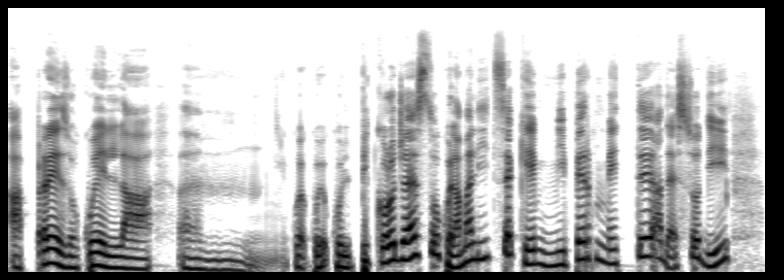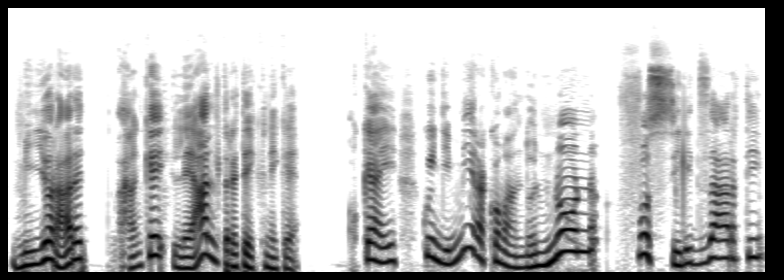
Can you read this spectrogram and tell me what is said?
appreso quella, um, que- que- quel piccolo gesto, quella malizia che mi permette adesso di migliorare anche le altre tecniche ok? Quindi mi raccomando, non fossilizzarti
